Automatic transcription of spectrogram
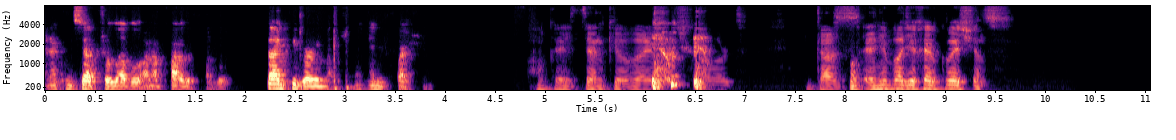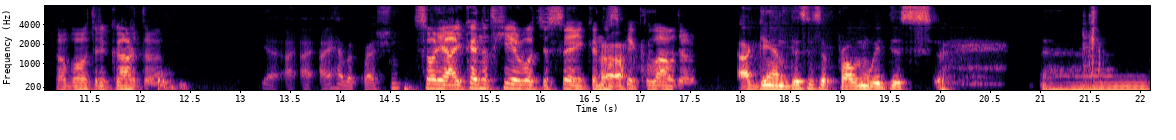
on a conceptual level, on a pilot level. Thank you very much. Any questions? Okay, thank you very much, Howard. Does anybody have questions about Ricardo? Yeah, I, I have a question. Sorry, I cannot hear what you say. Can you uh, speak louder? Again, this is a problem with this. Uh, um,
